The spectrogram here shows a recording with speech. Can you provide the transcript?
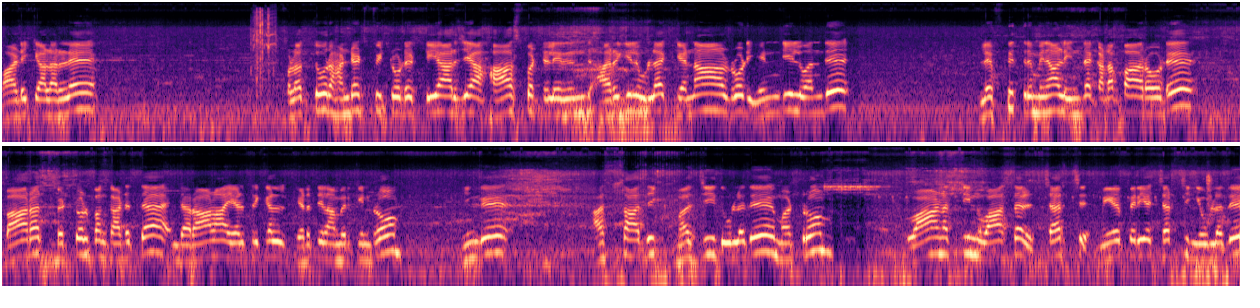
வாடிக்கையாளரில் Kolathur hundred feet road TRJ ஹாஸ்பிட்டலிருந்து அருகில் உள்ள கெனால் ரோடு எண்டில் வந்து லெஃப்ட் திரும்பினால் இந்த Kadapa road Bharat petrol bunk அடுத்த இந்த ராணா எலக்ட்ரிக்கல் இடத்தில் நாம் இருக்கின்றோம் இங்கு அஸ்ஸாதிக் மஸ்ஜித் உள்ளது மற்றும் வானத்தின் வாசல் சர்ச் மிகப்பெரிய சர்ச் இங்கே உள்ளது.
